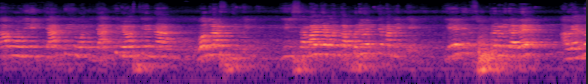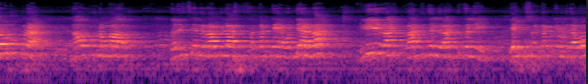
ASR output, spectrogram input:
ನಾವು ಈ ಜಾತಿ, ಒಂದು ಜಾತಿ ವ್ಯವಸ್ಥೆಯನ್ನ ಹೋಗ್ಲಾಡಿಸಲಿಕ್ಕೆ, ಈ ಸಮಾಜವನ್ನ ಪರಿವರ್ತನೆ ಮಾಡಲಿಕ್ಕೆ ಏನೇನು ಸೂತ್ರಗಳಿದ್ದಾವೆ ಅವೆಲ್ಲವೂ ಕೂಡ ನಾವು ನಮ್ಮ ದಲಿತ ಸೇನೆ ರಾಮವಿಲಾಸ್ ಸಂಘಟನೆ ಒಂದೇ ಅಲ್ಲ ಇಡೀ ರಾಜ್ಯದಲ್ಲಿ ರಾಷ್ಟ್ರದಲ್ಲಿ ಎಷ್ಟು ಸಂಘಟನೆಗಳಿದಾವೋ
